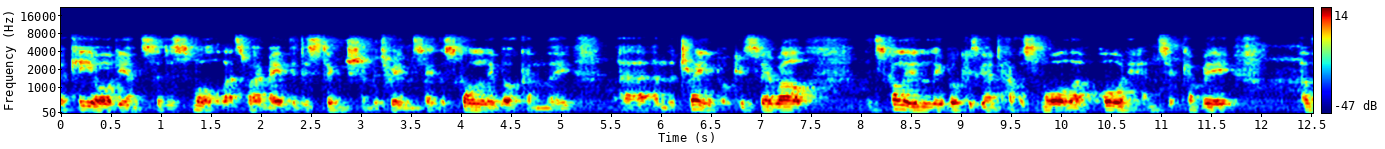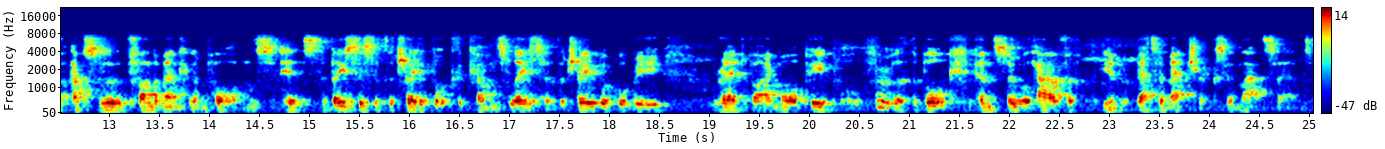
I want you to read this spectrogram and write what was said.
a key audience that is small. That's why i made the distinction between say the scholarly book and the uh, and the trade book. You say well scholarly book is going to have a smaller audience. It can be of absolute fundamental importance. It's the basis of the trade book that comes later. The trade book will be read by more people Mm. but the book and so we'll have you know better metrics in that sense.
